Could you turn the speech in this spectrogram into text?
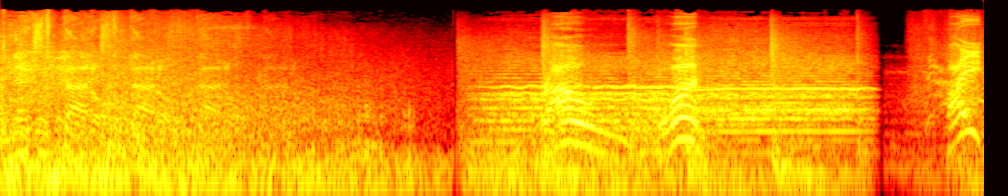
next battle. battle. battle. Round one. Fight!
